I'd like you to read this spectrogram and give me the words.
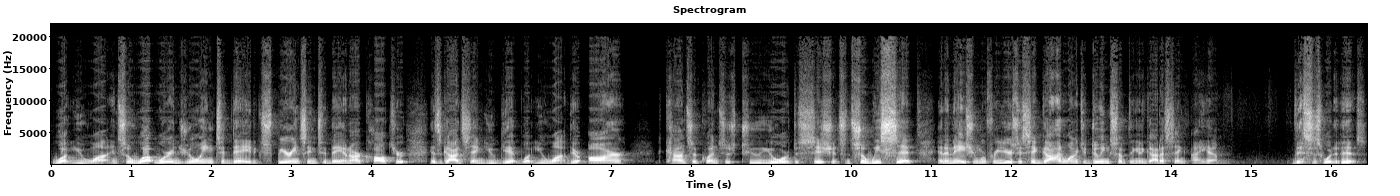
what you want. And so what we're enjoying today, experiencing today in our culture is God saying, you get what you want. There are consequences to your decisions. And so we sit in a nation where for years we say, God, why aren't you doing something? And God is saying, I am. This is what it is.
